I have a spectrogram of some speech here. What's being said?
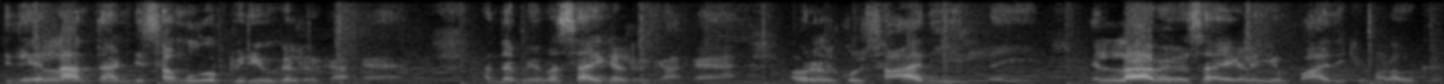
இதையெல்லாம் தாண்டி சமூக பிரிவுகள் இருக்காங்க அந்த விவசாயிகள் இருக்காங்க அவர்களுக்குள் சாதி இல்லை எல்லா விவசாயிகளையும் பாதிக்கும் அளவுக்கு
